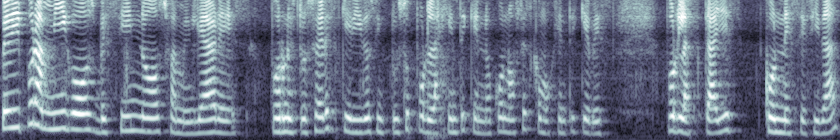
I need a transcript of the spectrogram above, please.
Pedir por amigos, vecinos, familiares, por nuestros seres queridos, incluso por la gente que no conoces, como gente que ves por las calles con necesidad,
